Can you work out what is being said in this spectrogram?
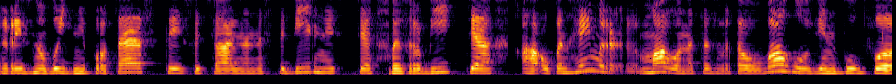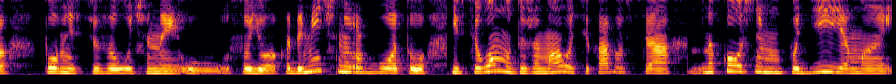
різновидні протести, соціальна нестабільність, безробіття. А Опенгеймер мало на це звертав увагу. Він був повністю залучений у свою академічну роботу, і в цілому дуже мало цікавився навколишніми подіями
